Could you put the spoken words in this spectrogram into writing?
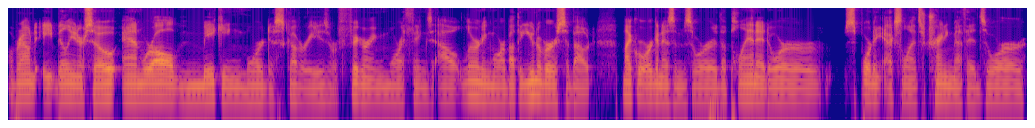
around 8 billion or so, and we're all making more discoveries or figuring more things out, learning more about the universe, about microorganisms or the planet or sporting excellence or training methods or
